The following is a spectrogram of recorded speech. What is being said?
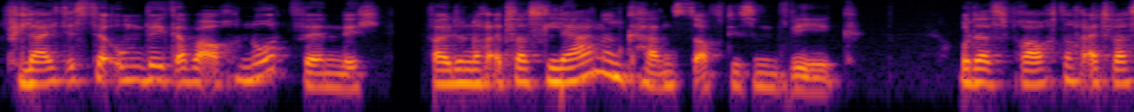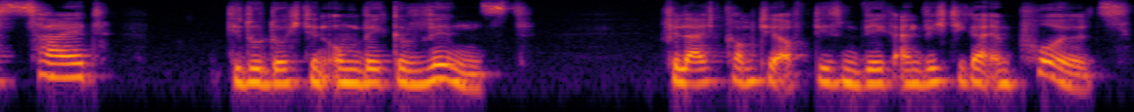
Vielleicht ist der Umweg aber auch notwendig, weil du noch etwas lernen kannst auf diesem Weg. Oder es braucht noch etwas Zeit, die du durch den Umweg gewinnst, Vielleicht kommt dir auf diesem Weg ein wichtiger Impuls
